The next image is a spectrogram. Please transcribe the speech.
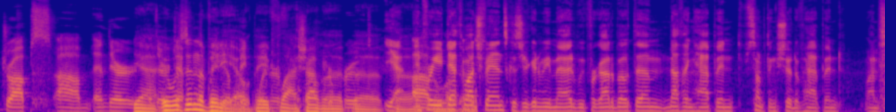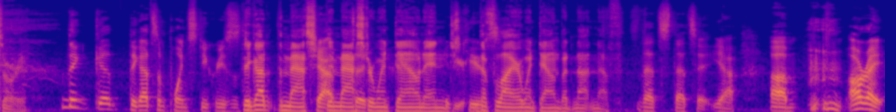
drops, um, and they're Yeah, they're it was in the video. They flash out chapter the, the yeah. the- and for you Deathwatch logo. Fans, because you're gonna be mad, we forgot about them. Nothing happened. Something should have happened. I'm sorry. they got they got some points decreases. They got the master. The master went down, and HQs. the flyer went down, but not enough. That's that's it. Yeah. Um, all right.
